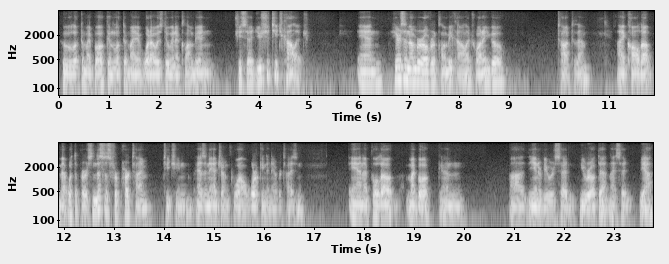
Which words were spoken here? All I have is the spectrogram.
who looked at my book and looked at my what I was doing at Columbia. And she said, You should teach college. And here's a number over at Columbia College. Why don't you go talk to them? I called up, met with the person. This was for part time teaching as an adjunct while working in advertising and I pulled out my book, and uh, the interviewer said, "You wrote that?" And I said, "Yeah."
